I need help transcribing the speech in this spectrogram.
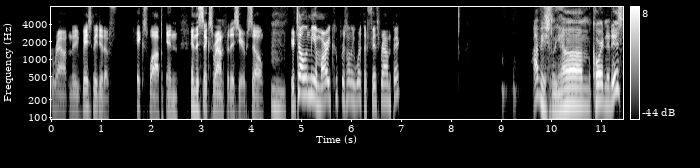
round. They basically did a pick swap in in the 6th round for this year. So, Mm-hmm. you're telling me Amari Cooper's only worth a 5th round pick? Obviously, um, according to this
